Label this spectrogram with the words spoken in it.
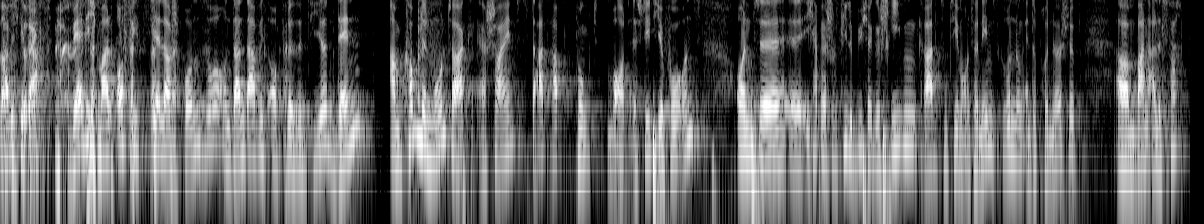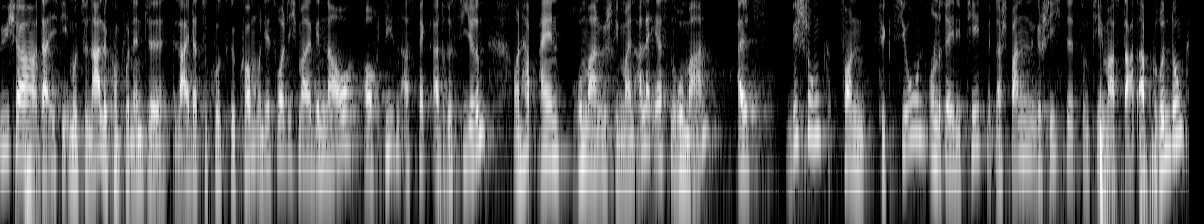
habe ich gedacht, werde ich mal offizieller Sponsor und dann darf ich es auch präsentieren, denn am kommenden Montag erscheint Startup.mord. Es steht hier vor uns und äh, ich habe ja schon viele Bücher geschrieben, gerade zum Thema Unternehmensgründung, Entrepreneurship, ähm, waren alles Fachbücher. Da ist die emotionale Komponente leider zu kurz gekommen und jetzt wollte ich mal genau auch diesen Aspekt adressieren und habe einen Roman geschrieben, meinen allerersten Roman als Mischung von Fiktion und Realität mit einer spannenden Geschichte zum Thema Start-up-Gründung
